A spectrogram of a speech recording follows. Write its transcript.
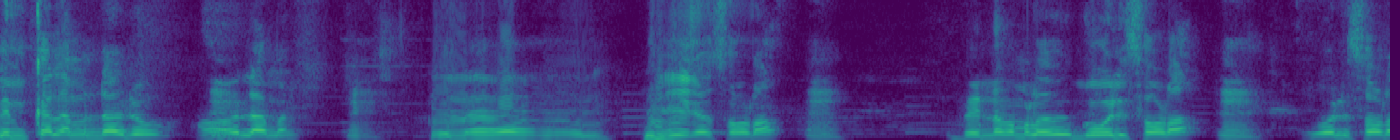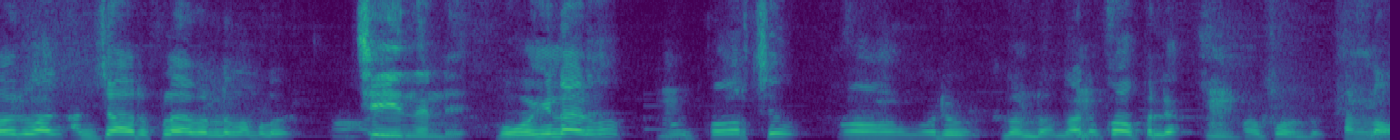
ലിംക ലെമന്റെ ഒരു ലെമൺ പിന്നെ ജീര സോഡ പിന്നെ നമ്മൾ ഗോലി സോഡ. ഗോലി സോഡ ഒരു അഞ്ചാറ് ഫ്ലേവറിൽ നമ്മൾ ചെയ്യുന്നുണ്ട്. മൂവിങ്ങിണ്ടായിരുന്നു ഇപ്പൊ കുറച്ച് ഒരു ഇതുണ്ട്. എന്നാലും കുഴപ്പമില്ല. കുഴപ്പമുണ്ട്. കണ്ടോ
